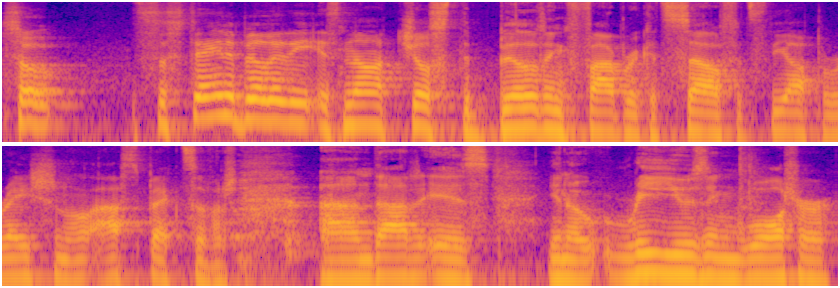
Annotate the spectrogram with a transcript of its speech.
So sustainability is not just the building fabric itself, it's the operational aspects of it. And that is, you know, reusing water,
